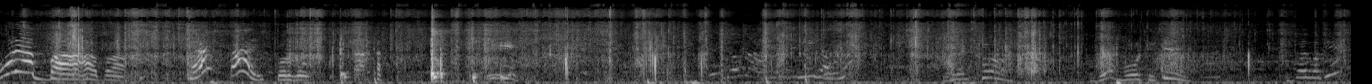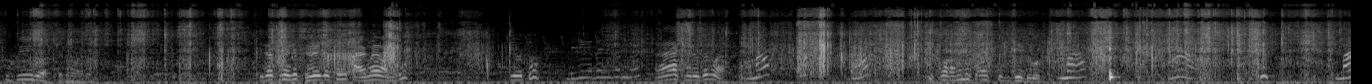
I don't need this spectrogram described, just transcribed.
ওরে বাবা! হ্যাঁ তাই? করব নিয়ে যাব না বলছি কই বটি কুপিয়ে যাচ্ছে তোমার এটা তুমি ফেলে গেছো টাইমে বাঁধবো কি হ্যাঁ খেলে দেখবা মা মা দিয়ে দেবো মা মা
